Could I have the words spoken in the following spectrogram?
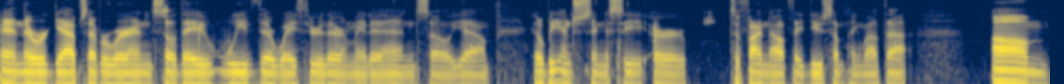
And there were gaps everywhere, and so they weaved their way through there and made it in. So yeah, it'll be interesting to see or to find out if they do something about that. Um,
